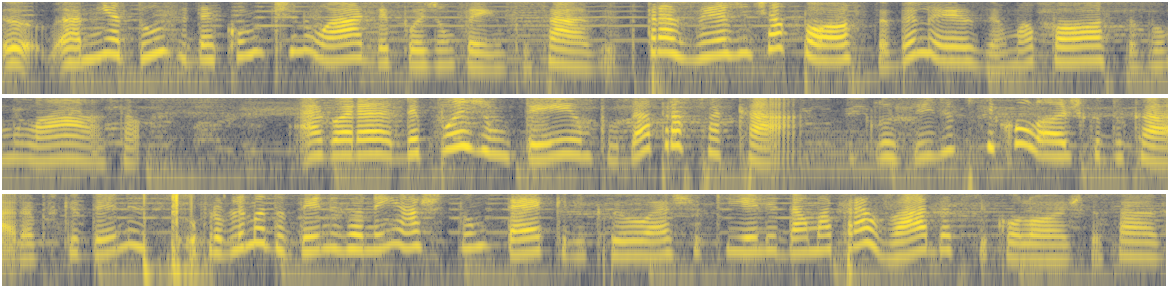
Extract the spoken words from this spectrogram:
eu, a minha dúvida é continuar depois de um tempo, sabe? Trazer a gente aposta, beleza, é uma aposta, vamos lá, tal. Agora, depois de um tempo, dá para sacar, inclusive o psicológico do cara, porque o Denis, o problema do Denis eu nem acho tão técnico, eu acho que ele dá uma travada psicológica, sabe?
